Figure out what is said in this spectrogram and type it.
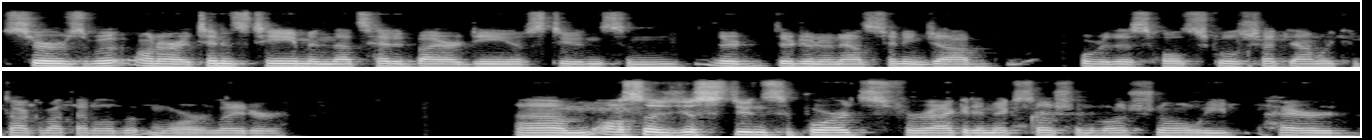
serves on our attendance team, and that's headed by our dean of students, and they're they're doing an outstanding job over this whole school shutdown. We can talk about that a little bit more later. Um, also, just student supports for academic, social, and emotional. We hired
